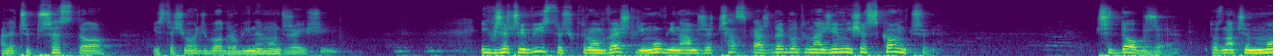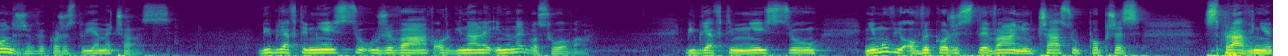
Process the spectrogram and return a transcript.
Ale czy przez to jesteśmy choćby odrobinę mądrzejsi? Ich rzeczywistość, w którą weszli, mówi nam, że czas każdego tu na ziemi się skończy. Czy dobrze, to znaczy mądrze wykorzystujemy czas? Biblia w tym miejscu używa w oryginale innego słowa. Biblia w tym miejscu nie mówi o wykorzystywaniu czasu poprzez sprawnie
